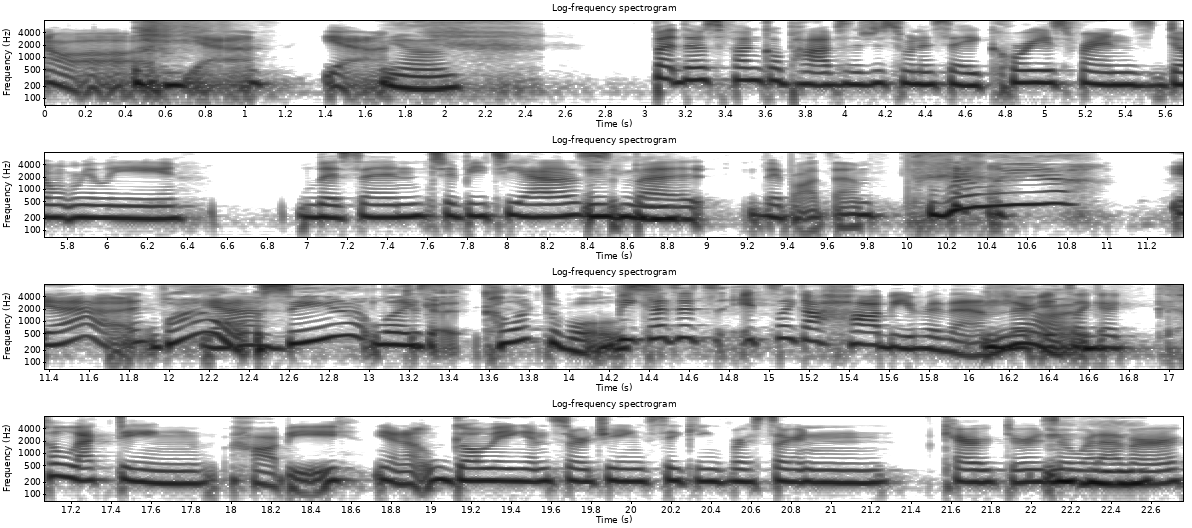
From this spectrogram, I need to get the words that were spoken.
Oh, yeah. Yeah. Yeah. But those Funko Pops, I just want to say Corey's friends don't really listen to BTS, but they bought them. Really? Yeah. Wow. Yeah. See? Like Just- collectibles. because it's it's like a hobby for them. They're Yeah. It's like a collecting hobby, you know, going and searching, seeking for certain characters Mm-hmm. or whatever.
